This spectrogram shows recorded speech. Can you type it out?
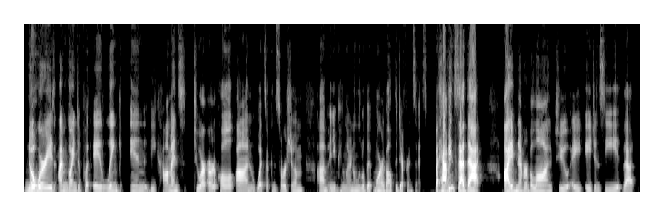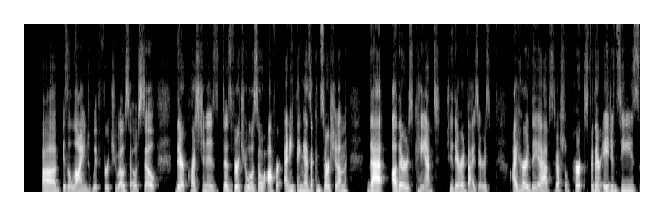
no worries. I'm going to put a link in the comments to our article on what's a consortium, um, and you can learn a little bit more about the differences. But having said that, I've never belonged to a agency that um, is aligned with Virtuoso. So their question is: Does Virtuoso offer anything as a consortium that others can't to their advisors? I heard they have special perks for their agencies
